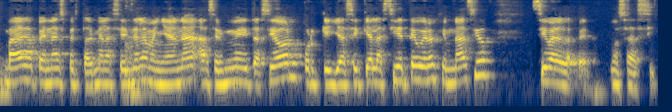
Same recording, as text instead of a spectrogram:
vale la pena despertarme a las 6 de la mañana, hacer mi meditación, porque ya sé que a las 7 voy al gimnasio, sí vale la pena. O sea, sí,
